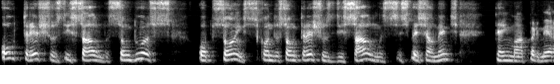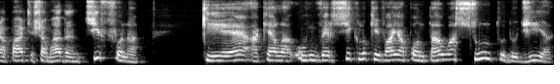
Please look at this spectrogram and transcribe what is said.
ou trechos de salmos. São duas opções, quando são trechos de salmos, especialmente, tem uma primeira parte chamada antífona, que é aquela um versículo que vai apontar o assunto do dia.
